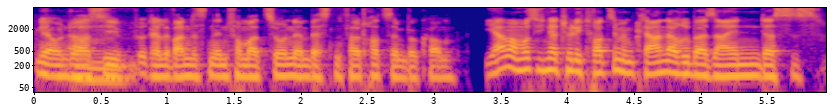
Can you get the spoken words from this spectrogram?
Ja, und du ähm, hast die relevantesten Informationen im besten Fall trotzdem bekommen. Ja, man muss sich natürlich trotzdem im Klaren darüber sein, dass es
